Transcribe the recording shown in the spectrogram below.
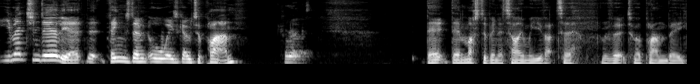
you mentioned earlier that things don't always go to plan. Correct. There, there must have been a time where you've had to revert to a plan B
